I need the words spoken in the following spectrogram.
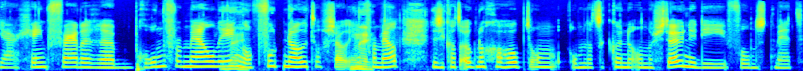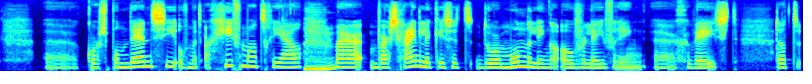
ja, geen verdere bronvermelding of voetnoot of zo in vermeld. Dus ik had ook nog gehoopt om, om dat te kunnen ondersteunen, die vondst met uh, correspondentie of met archiefmateriaal. Mhm. Maar waarschijnlijk is het door mondelinge overlevering uh, geweest dat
